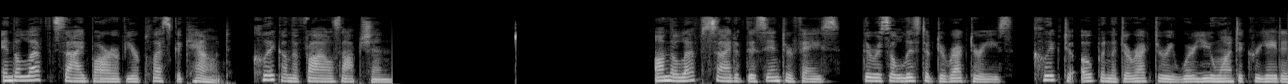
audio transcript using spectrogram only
In the left sidebar of your Plesk account, click on the Files option. On the left side of this interface, there is a list of directories. Click to open the directory where you want to create a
